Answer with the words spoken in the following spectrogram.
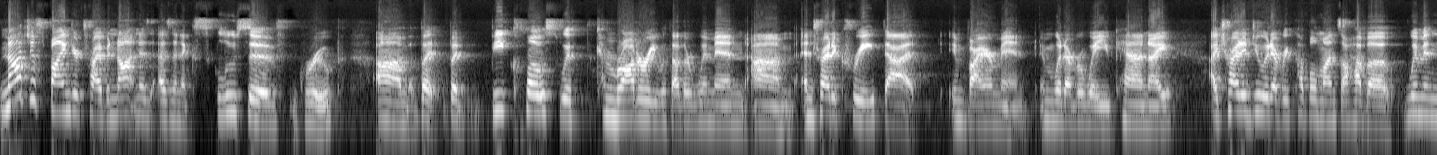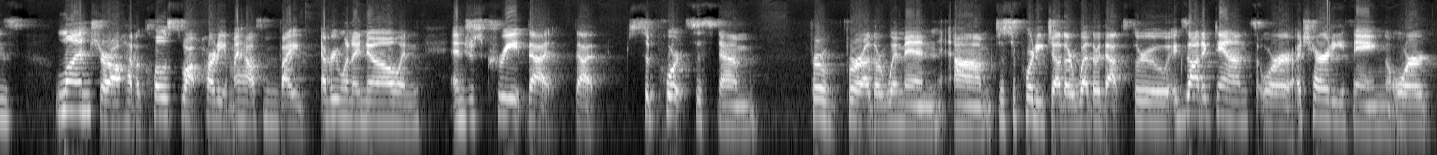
not just find your tribe and not as, as an exclusive group. Um, but but be close with camaraderie with other women um, and try to create that environment in whatever way you can. I I try to do it every couple months. I'll have a women's lunch or I'll have a clothes swap party at my house and invite everyone I know and and just create that that support system for for other women um, to support each other, whether that's through exotic dance or a charity thing or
